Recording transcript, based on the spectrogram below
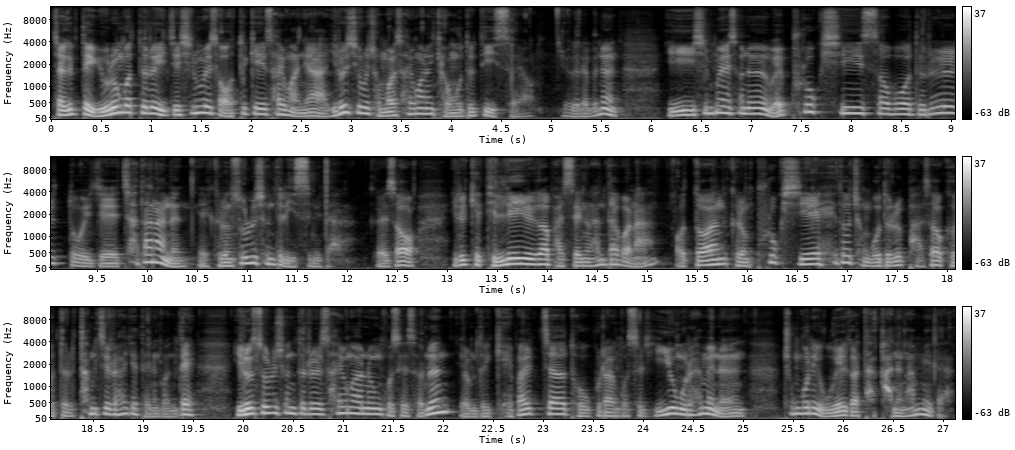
자 그때 이런 것들을 이제 실무에서 어떻게 사용하냐 이런 식으로 정말 사용하는 경우들도 있어요. 그러면은 이 실무에서는 웹 프록시 서버들을 또 이제 차단하는 예, 그런 솔루션들이 있습니다 그래서 이렇게 딜레이가 발생을 한다거나 어떠한 그런 프록시의 헤더 정보들을 봐서 그것들을 탐지를 하게 되는 건데 이런 솔루션들을 사용하는 곳에서는 여러분들이 개발자 도구라는 것을 이용을 하면은 충분히 우회가 다 가능합니다.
